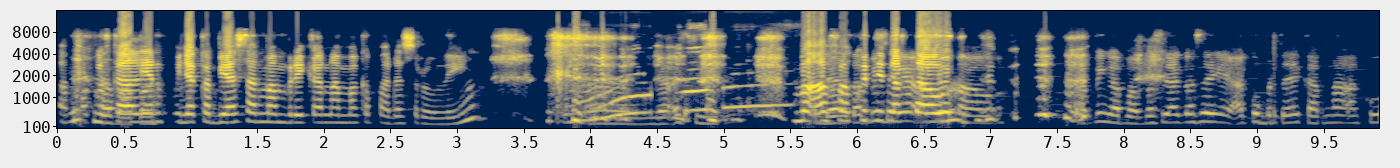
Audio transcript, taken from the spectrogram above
Apakah Nggak kalian punya kebiasaan memberikan nama kepada seruling? Oh, enggak sih. Maaf, aku tapi tidak saya- tahu. aku Tapi nggak apa-apa sih. Aku sih aku bertanya karena aku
